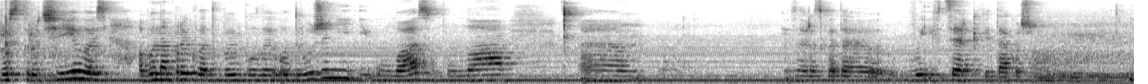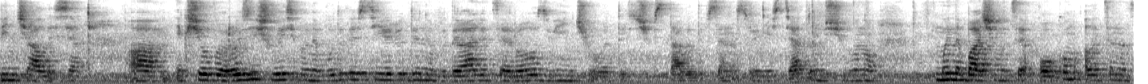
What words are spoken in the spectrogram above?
прострочилось, або, наприклад, ви були одружені і у вас була. Е, зараз згадаю, ви і в церкві також вінчалися. Якщо ви розійшлись, ви не будете з цією людиною, в ідеалі це розвінчуватись, щоб ставити все на свої місця, тому що воно ми не бачимо це оком, але це нас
